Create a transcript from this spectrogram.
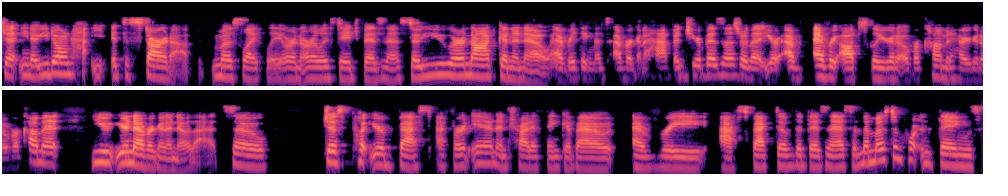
Just, you know, you don't. Ha- it's a startup, most likely, or an early stage business. So you are not going to know everything that's ever going to happen to your business, or that your every obstacle you're going to overcome and how you're going to overcome it. You you're never going to know that. So just put your best effort in and try to think about every aspect of the business and the most important things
